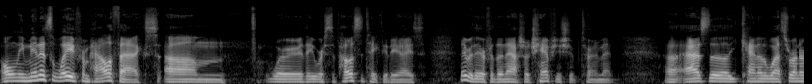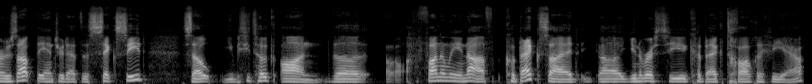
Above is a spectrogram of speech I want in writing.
only minutes away from Halifax, um, where they were supposed to take the ice. They were there for the national championship tournament. Uh, as the Canada West runners up, they entered at the sixth seed. So UBC took on the, uh, funnily enough, Quebec side, uh, University of Quebec Trois-Rivières,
